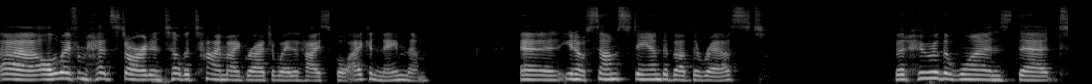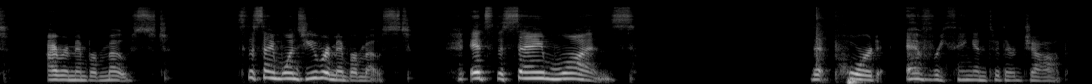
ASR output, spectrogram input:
uh, all the way from Head Start until the time I graduated high school. I can name them. And, you know, some stand above the rest, but who are the ones that I remember most? It's the same ones you remember most. It's the same ones that poured everything into their job.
